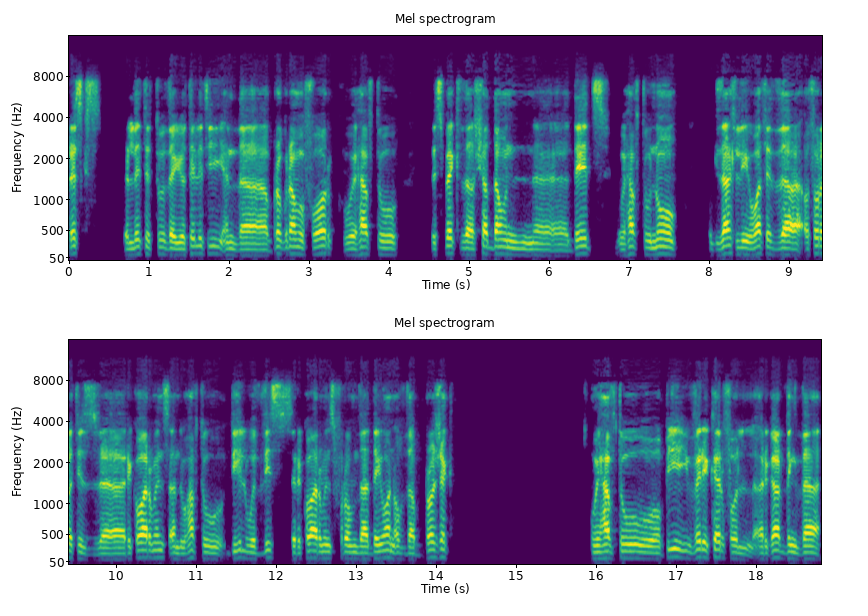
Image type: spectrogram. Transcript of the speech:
risks related to the utility and the program of work. We have to respect the shutdown uh, dates. We have to know exactly what is the authorities' uh, requirements, and we have to deal with these requirements from the day one of the project. We have to be very careful regarding the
